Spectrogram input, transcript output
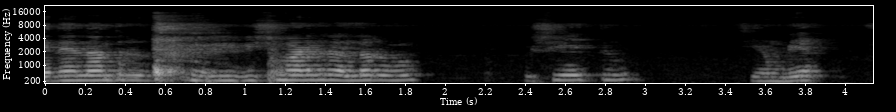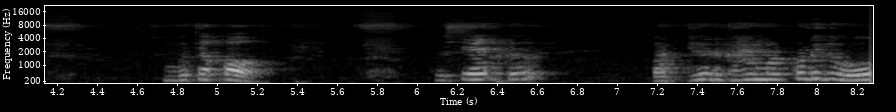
ಏನೇನಂದ್ರು ವಿಶ್ ಮಾಡಿದ್ರೆ ಎಲ್ಲರೂ ಖುಷಿ ಆಯ್ತು. ತುಂಬು ತಕೋ. ಖುಷಿ ಆಯ್ತು. ಬಟ್ಟೆ ಹಿಡ್ದು ಗಾಯ ಮಾಡ್ಕೊಂಡಿದ್ವು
